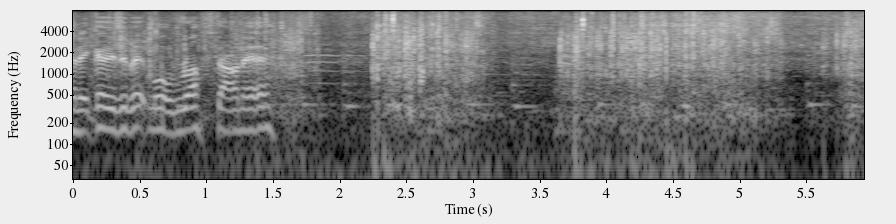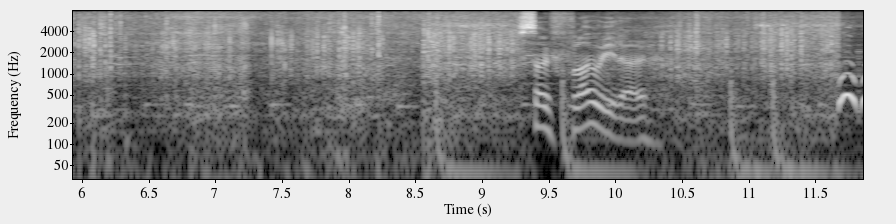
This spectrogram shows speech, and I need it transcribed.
and it goes a bit more rough down here. So flowy though. Whew.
